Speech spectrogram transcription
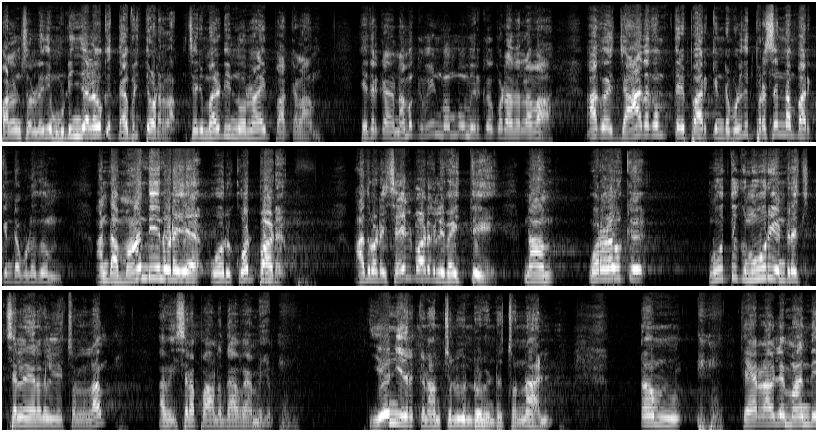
பலன் சொல்வதை முடிஞ்ச அளவுக்கு தவிர்த்து விடலாம். சரி மறுபடியும் இன்னொரு நாளைக்கு பார்க்கலாம். எதற்காக? நமக்கு வீண் வம்பும் இருக்கக்கூடாது அல்லவா ஆகவே ஜாதகத்தை பார்க்கின்ற பொழுது பிரசன்னம் பார்க்கின்ற பொழுதும் அந்த மாந்தியினுடைய ஒரு கோட்பாடு அதனுடைய செயல்பாடுகளை வைத்து நாம் ஓரளவுக்கு நூற்றுக்கு நூறு என்று சில நேரங்களில் சொல்லலாம். அவை சிறப்பானதாக அமையும். ஏன் இதற்கு நாம் சொல்கின்றோம் என்று சொன்னால் கேரளாவிலே மாந்தி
